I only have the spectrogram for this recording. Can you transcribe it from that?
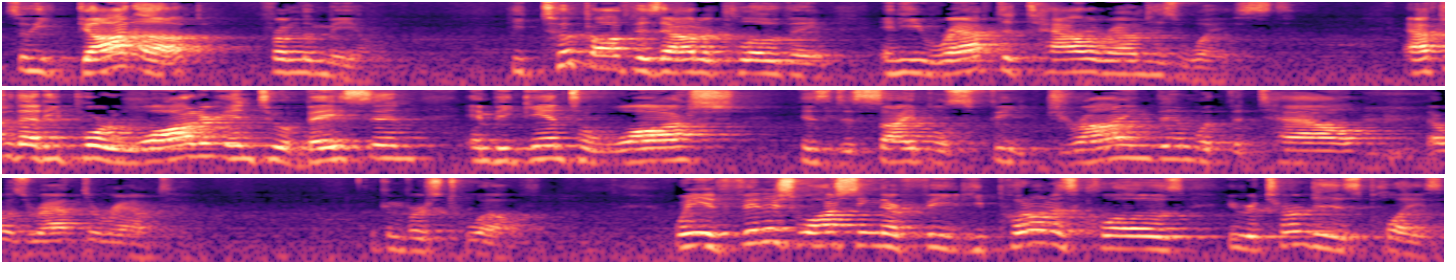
So he got up from the meal. He took off his outer clothing and he wrapped a towel around his waist. After that, he poured water into a basin and began to wash his disciples' feet, drying them with the towel that was wrapped around him. Look in verse 12. When he had finished washing their feet, he put on his clothes, he returned to his place.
